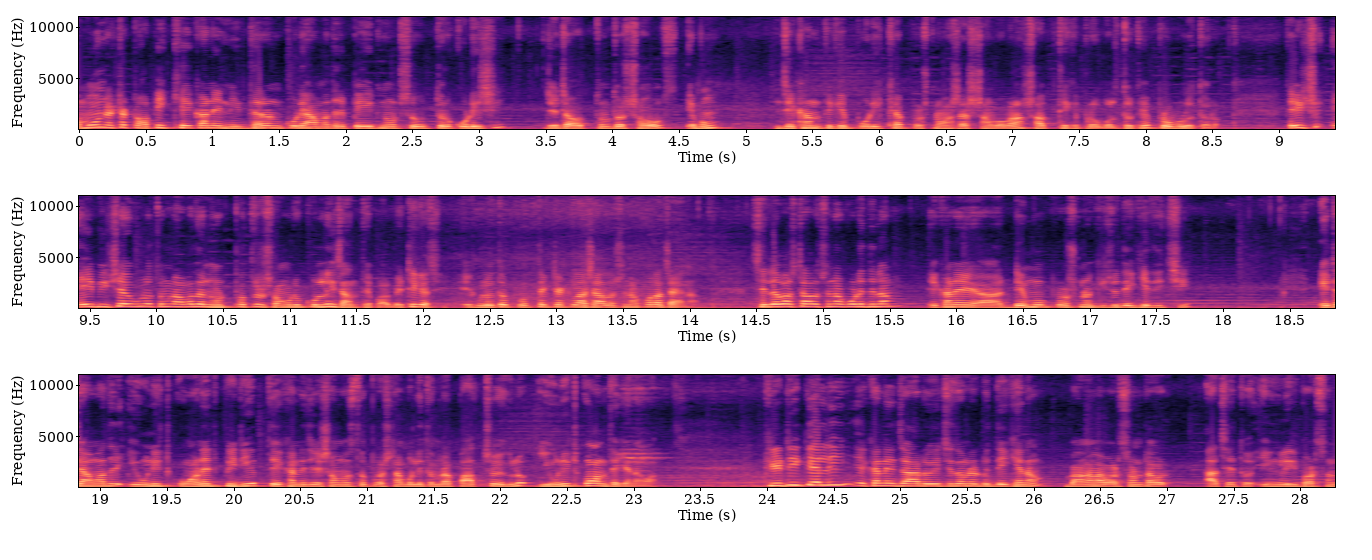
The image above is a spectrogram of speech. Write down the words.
এমন একটা টপিককে এখানে নির্ধারণ করে আমাদের পেইড নোটসে উত্তর করেছি, যেটা অত্যন্ত সহজ এবং যেখান থেকে পরীক্ষার প্রশ্ন আসার সম্ভাবনা সব থেকে প্রবল থেকে প্রবলতর। এই এই বিষয়গুলো তোমরা আমাদের নোটপত্র সংগ্রহ করলেই জানতে পারবে, ঠিক আছে? এগুলো তো প্রত্যেকটা ক্লাসে আলোচনা করা যায় না। সিলেবাসটা আলোচনা করে দিলাম, এখানে ডেমো প্রশ্ন কিছু দেখিয়ে দিচ্ছি। এটা আমাদের ইউনিট ওয়ানের পিডিএফ তো এখানে যে সমস্ত প্রশ্নাবলী তোমরা পাচ্ছ, এগুলো ইউনিট ওয়ান থেকে নেওয়া। ক্রিটিক্যালি এখানে যা রয়েছে তোমরা একটু দেখে নাও, বাংলা ভার্সনটাও আছে তো ইংলিশ ভার্সন,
